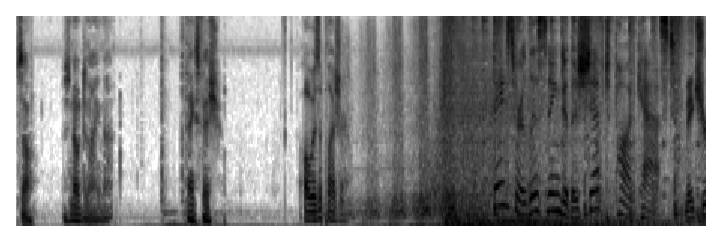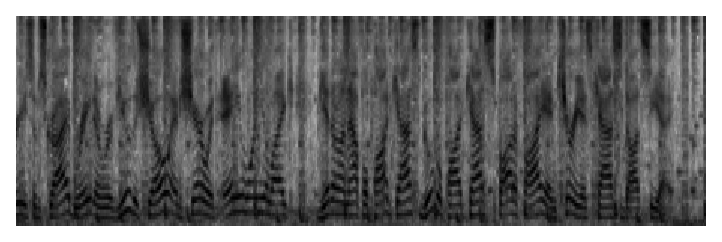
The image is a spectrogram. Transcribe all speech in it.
So there's no denying that. Thanks, Fish. Always a pleasure. Thanks for listening to the Shift Podcast. Make sure you subscribe, rate, and review the show and share with anyone you like. Get it on Apple Podcasts, Google Podcasts, Spotify, and CuriousCast.ca.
